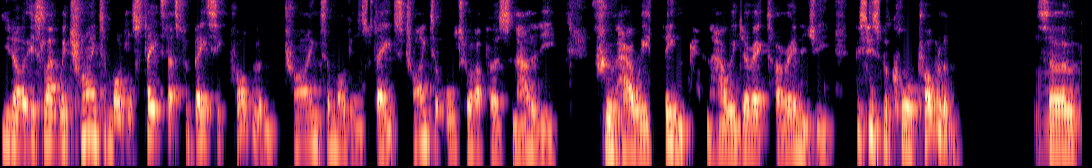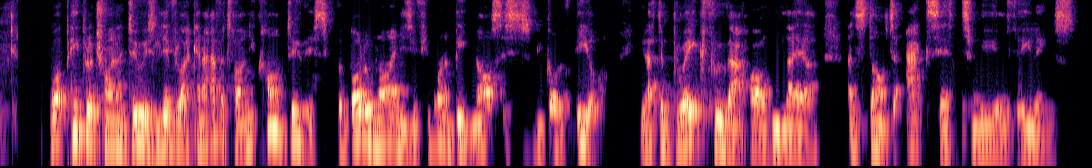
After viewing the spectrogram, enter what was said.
you know, it's like we're trying to model states. That's the basic problem. Trying to model states, trying to alter our personality through how we think and how we direct our energy. This is the core problem. Mm. So what people are trying to do is live like an avatar, and you can't do this. The bottom line is if you want to beat narcissism, you've got to feel. You have to break through that hardened layer and start to access real feelings.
